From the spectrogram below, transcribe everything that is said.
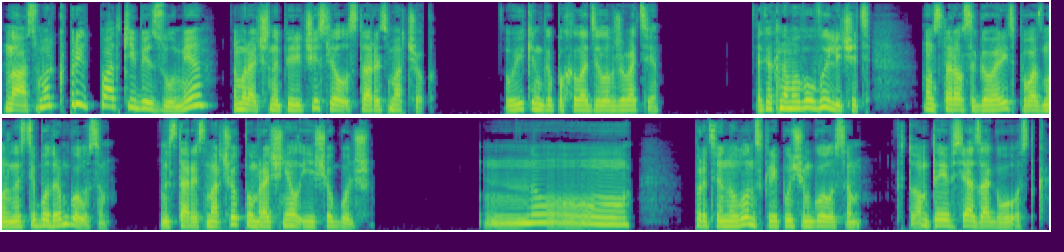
насморк, припадки безумия», — мрачно перечислил старый сморчок. У Икинга похолодело в животе. «А как нам его вылечить?» Он старался говорить по возможности бодрым голосом. Старый сморчок помрачнел еще больше. «Ну...» — протянул он скрипучим голосом. В том-то и вся загвоздка.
